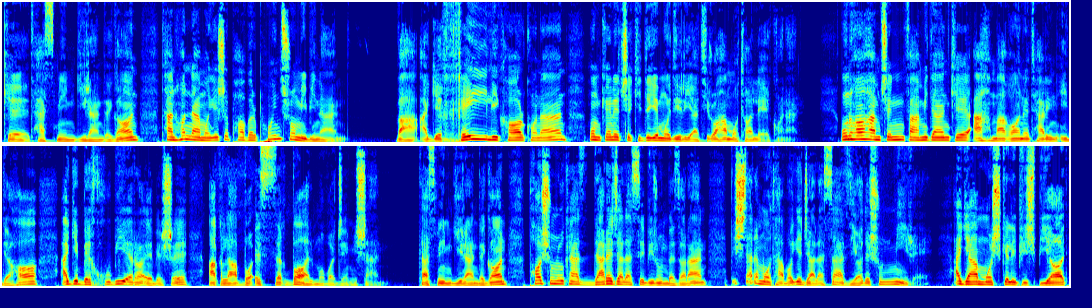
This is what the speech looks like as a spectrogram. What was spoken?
که تصمیم گیرندگان تنها نمایش پاورپوینت رو می‌بینند و اگه خیلی کار کنن ممکنه چکیده مدیریتی رو هم مطالعه کنن. اونها همچنین فهمیدن که احمقانه ترین ایده ها اگه به خوبی ارائه بشه اغلب با استقبال مواجه میشن. تصمیم گیرندگان پاشون رو که از در جلسه بیرون بذارن بیشتر محتوای جلسه از یادشون میره. اگه هم مشکلی پیش بیاد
